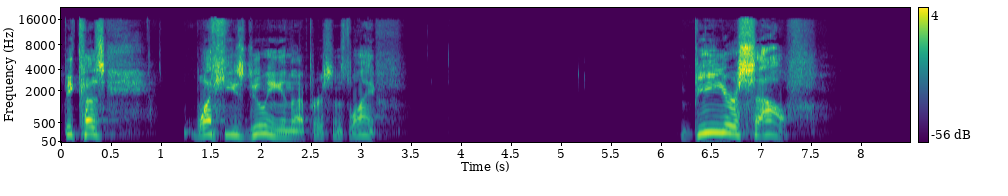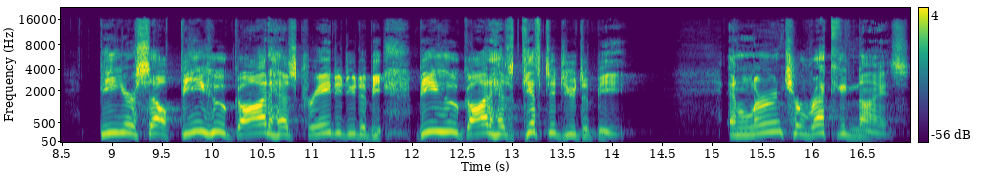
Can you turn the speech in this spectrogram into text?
because what He's doing in that person's life. Be yourself. Be yourself. Be who God has created you to be. Be who God has gifted you to be. And learn to recognize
